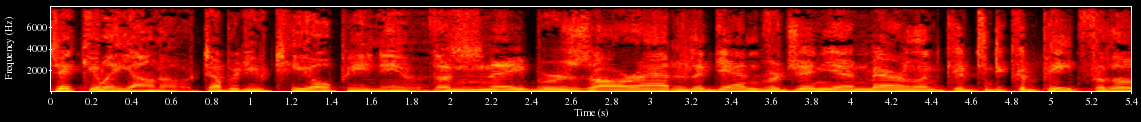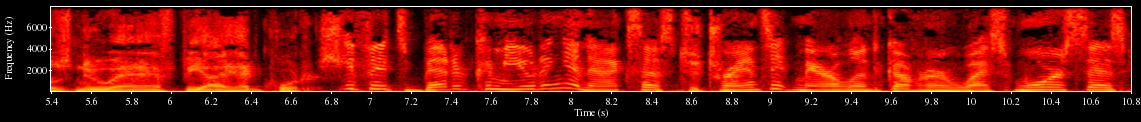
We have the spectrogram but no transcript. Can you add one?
Dick Uliano, WTOP News. The neighbors are at it again. Virginia and Maryland continue to compete for those new FBI headquarters. If it's better commuting and access to transit, Maryland Governor Wes Moore says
